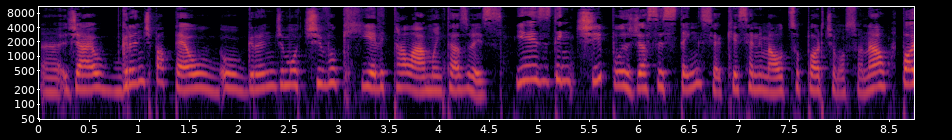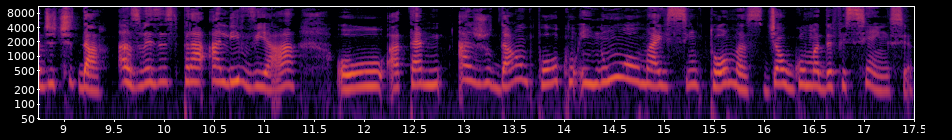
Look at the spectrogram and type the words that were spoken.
Uh, já é o grande papel, o grande motivo que ele tá lá muitas vezes. E existem tipos de assistência que esse animal de suporte emocional pode te dar, às vezes para aliviar ou até ajudar um pouco em um ou mais sintomas de alguma deficiência.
